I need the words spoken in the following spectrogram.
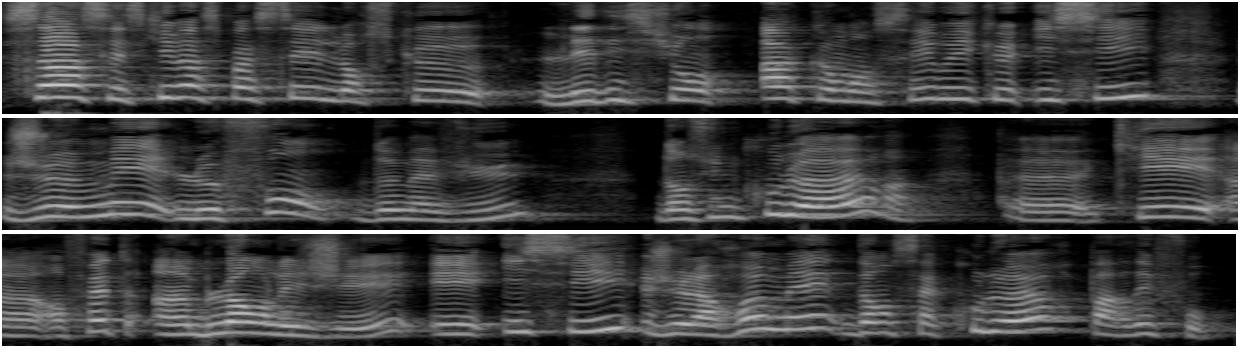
Ça c'est ce qui va se passer lorsque l'édition a commencé. Vous voyez que ici je mets le fond de ma vue dans une couleur euh, qui est euh, en fait un blanc léger et ici je la remets dans sa couleur par défaut.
